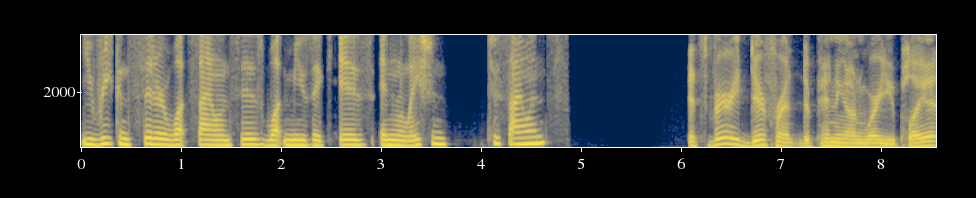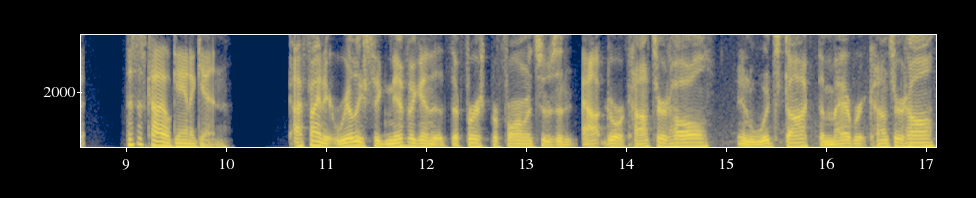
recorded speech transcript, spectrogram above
you reconsider what silence is what music is in relation to silence? It's very different depending on where you play it. This is Kyle Gann again. I find it really significant that the first performance was at an outdoor concert hall in Woodstock, the Maverick Concert Hall,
